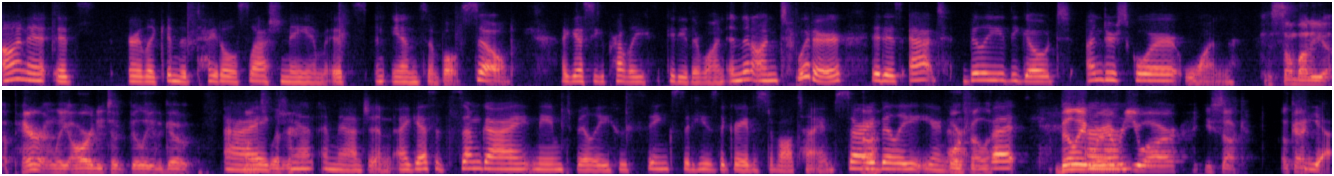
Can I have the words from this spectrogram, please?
on it it's or like in the title slash name, it's an and symbol. So I guess you could probably get either one. And then on Twitter, it is at Billy the Goat underscore one. Because somebody apparently already took Billy the Goat. I can't imagine. I guess it's some guy named Billy who thinks that he's the greatest of all time. Sorry, uh, Billy, you're not. Poor fella. But Billy, wherever um, you are, you suck. Okay. Yeah.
